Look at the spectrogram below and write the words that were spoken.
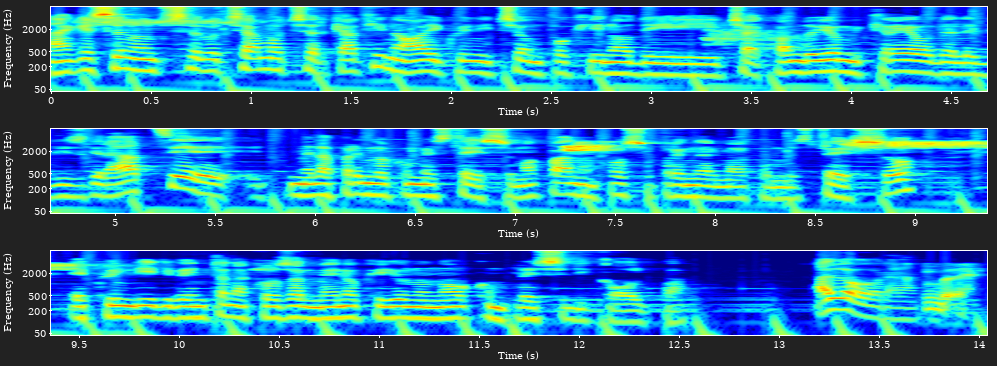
Anche se non ce lo siamo cercati noi, quindi c'è un pochino di... cioè quando io mi creo delle disgrazie me la prendo con me stesso, ma qua non posso prendermela con me stesso e quindi diventa una cosa almeno che io non ho complessi di colpa. Allora, Beh,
